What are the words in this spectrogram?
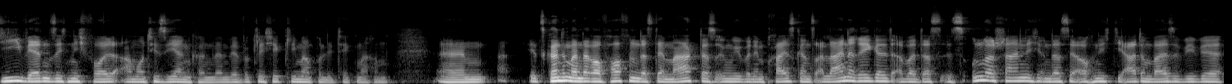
die werden sich nicht voll amortisieren können, wenn wir wirkliche Klimapolitik machen. Ähm, jetzt könnte man darauf hoffen, dass der Markt das irgendwie über den Preis ganz alleine regelt, aber das ist unwahrscheinlich und das ist ja auch nicht die Art und Weise, wie wir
